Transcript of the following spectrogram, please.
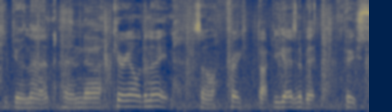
Keep doing that and uh, carry on with the night. So, Frig, talk to you guys in a bit. Peace.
